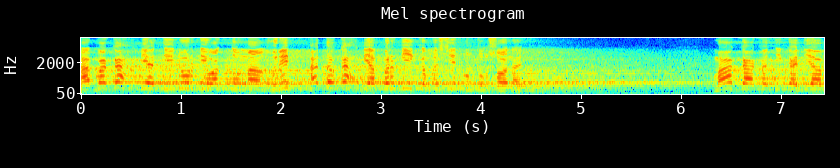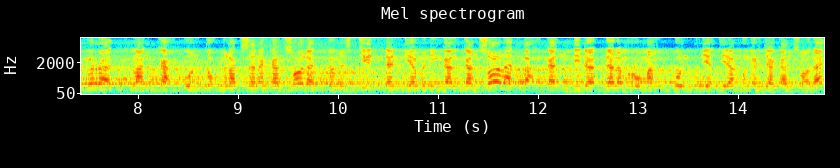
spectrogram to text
Apakah dia tidur di waktu maghrib ataukah dia pergi ke masjid untuk solat Maka ketika dia berat langkah untuk melaksanakan solat ke masjid dan dia meninggalkan solat bahkan di dalam rumah pun dia tidak mengerjakan solat,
